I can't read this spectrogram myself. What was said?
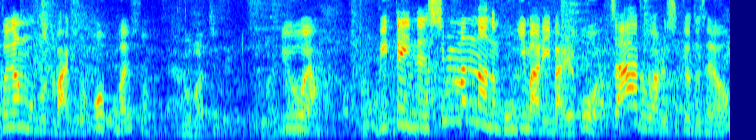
그냥 먹어도 맛있어. 어 맛있어. 그거 맞지? 이거야. 밑에 있는 신맛 나는 고기말이 말고 짜루아를 시켜 드세요.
